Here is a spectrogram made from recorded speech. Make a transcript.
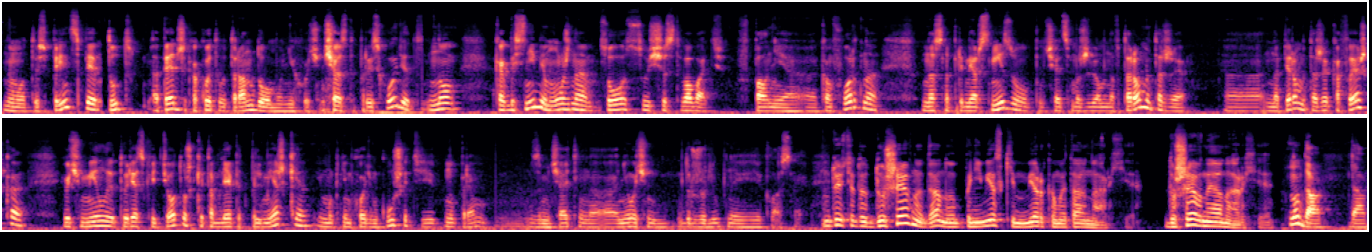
Ну вот, то есть, в принципе, тут, опять же, какой-то вот рандом у них очень часто происходит, но как бы с ними можно сосуществовать вполне э, комфортно. У нас, например, снизу, получается, мы живем на втором этаже, э, на первом этаже кафешка, и очень милые турецкие тетушки там лепят пельмешки, и мы к ним ходим кушать, и ну прям замечательно. Они очень дружелюбные и классные. Ну, то есть это душевно, да, но по немецким меркам это анархия. Душевная анархия. Ну да, да.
